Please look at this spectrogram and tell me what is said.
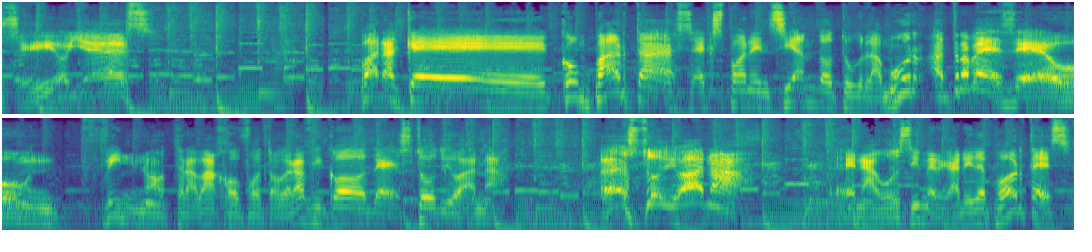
Sí, oyes para que compartas exponenciando tu glamour a través de un fino trabajo fotográfico de Estudio Ana. Estudio Ana, en Agustín Mergari Deportes.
